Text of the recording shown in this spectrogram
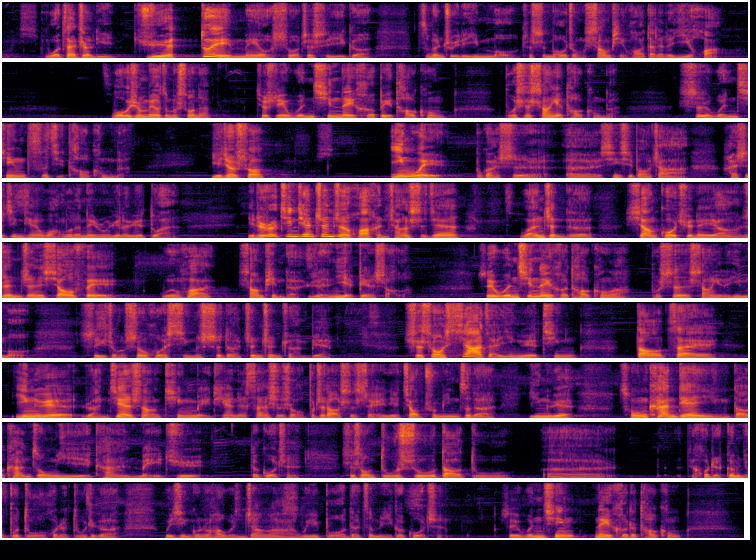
我在这里绝对没有说这是一个。资本主义的阴谋，这是某种商品化带来的异化。我为什么没有这么说呢？就是因为文青内核被掏空，不是商业掏空的，是文青自己掏空的。也就是说，因为不管是呃信息爆炸，还是今天网络的内容越来越短，也就是说，今天真正花很长时间完整的像过去那样认真消费文化商品的人也变少了。所以文青内核掏空啊，不是商业的阴谋，是一种生活形式的真正转变，是从下载音乐听，到在音乐软件上听每天那三十首不知道是谁也叫不出名字的音乐，从看电影到看综艺、看美剧的过程，是从读书到读呃，或者根本就不读，或者读这个微信公众号文章啊、微博的这么一个过程。所以文青内核的掏空，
